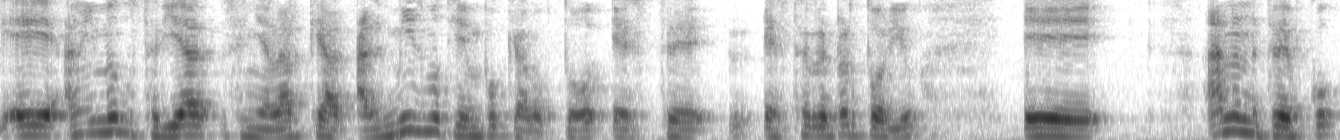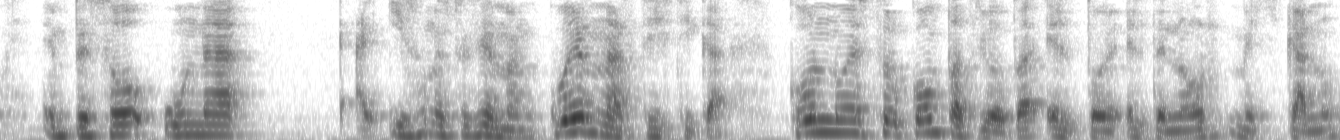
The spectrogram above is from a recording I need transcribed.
eh, a mí me gustaría señalar que al, al mismo tiempo que adoptó este, este repertorio, eh, Ana Netrebko empezó una, hizo una especie de mancuerna artística con nuestro compatriota, el, tenor mexicano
